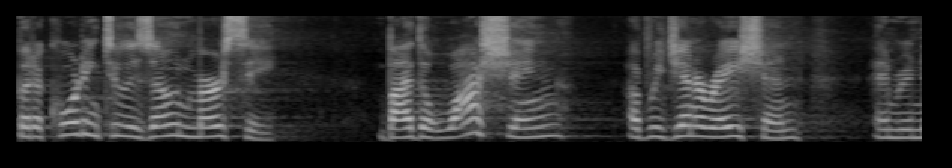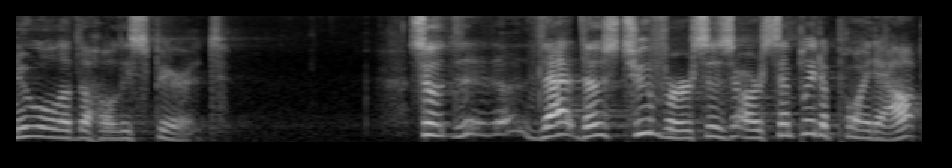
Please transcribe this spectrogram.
but according to His own mercy, by the washing of regeneration and renewal of the Holy Spirit. So th- that those two verses are simply to point out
